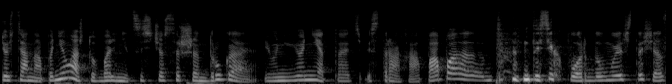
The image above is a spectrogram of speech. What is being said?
То есть она поняла, что больница сейчас совершенно другая, и у нее нет а, тебе страха. А папа до сих пор думает, что сейчас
